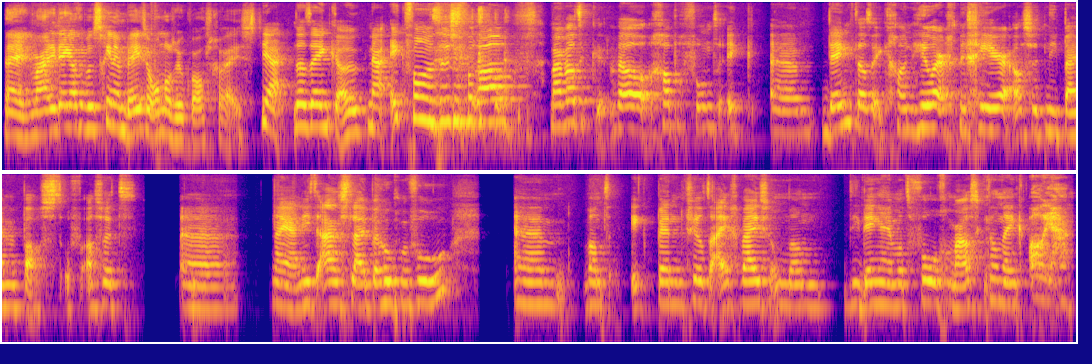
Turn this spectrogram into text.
Nee, maar ik denk dat het misschien een beter onderzoek was geweest. Ja, dat denk ik ook. Nou, ik vond het dus vooral... Maar wat ik wel grappig vond... Ik ehm, denk dat ik gewoon heel erg negeer als het niet bij me past. Of als het, eh, nou ja, niet aansluit bij hoe ik me voel. Ehm, want ik ben veel te eigenwijs om dan die dingen helemaal te volgen. Maar als ik dan denk, oh ja,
